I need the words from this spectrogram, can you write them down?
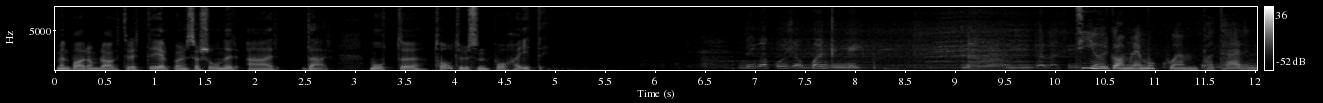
men bare om lag 30 hjelpeorganisasjoner er der, mot 12 eh, 000 på Haiti. Ti år gamle Mokwem Patern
